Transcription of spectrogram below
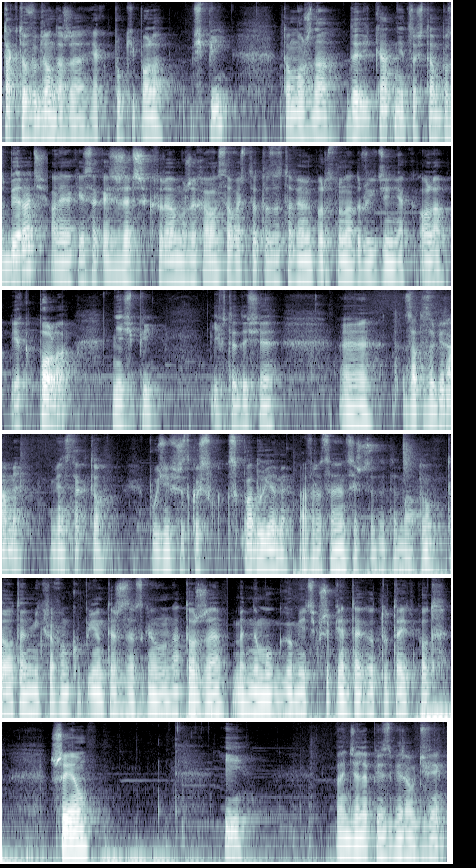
tak to wygląda, że jak póki Pola śpi, to można delikatnie coś tam pozbierać, ale jak jest jakaś rzecz, która może hałasować, to to zostawiamy po prostu na drugi dzień, jak Ola, jak Pola nie śpi i wtedy się e, za to zabieramy. Więc tak to później wszystko sk- składujemy. A wracając jeszcze do tematu, to ten mikrofon kupiłem też ze względu na to, że będę mógł go mieć przypiętego tutaj pod szyją i będzie lepiej zbierał dźwięk.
